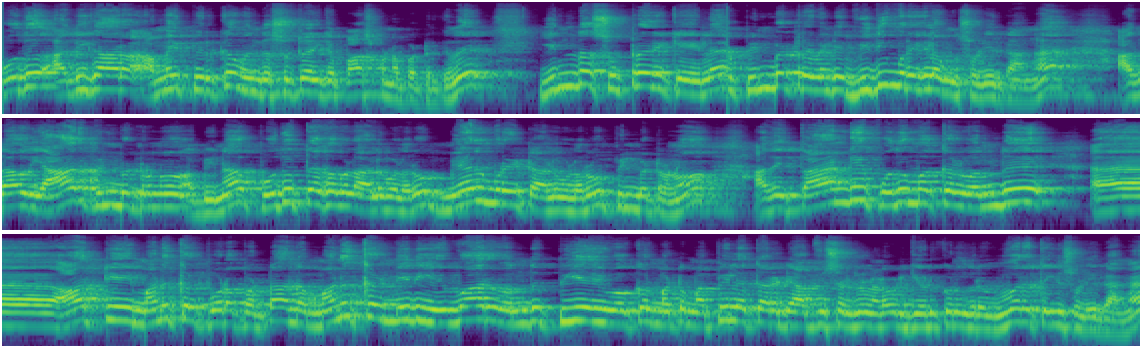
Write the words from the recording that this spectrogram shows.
பொது அதிகார அமைப்பிற்கும் இந்த சுற்றறிக்கை பாஸ் பண்ணப்பட்டிருக்குது. இந்த சுற்றறிக்கையில் பின்பற்ற வேண்டிய விதிமுறைகளை அவங்க சொல்லியிருக்காங்க. அதாவது யார் பின்பற்றணும் அப்படின்னா பொது தகவல் அலுவலரும் மேல்முறையீட்டு அலுவலரும் பின்பற்றணும். அதை தாண்டி பொதுமக்கள் வந்து ஆர்டிஐ மனுக்கள் போடப்பட்டால் அந்த மனுக்கள் மீது எவ்வாறு வந்து பிஐஓக்கள் மற்றும் அப்பீல் அத்தாரிட்டி ஆஃபீஸர்கள் நடவடிக்கை எடுக்கணுங்கிற விவரத்தையும் சொல்லியிருக்காங்க.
